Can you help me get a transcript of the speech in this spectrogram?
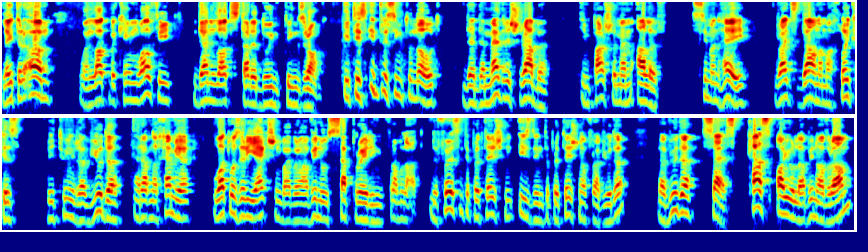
Later on, when Lot became wealthy, then Lot started doing things wrong. It is interesting to note that the Medrash Rabbah in Parsha Mem Aleph, Simon Hay, writes down a machloikis between Rav Yuda and Rav Nechemia what was the reaction by Avinu separating from Lot. The first interpretation is the interpretation of Rav Yuda, Rav Yuda says, Kas oyul Avinu Avram,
